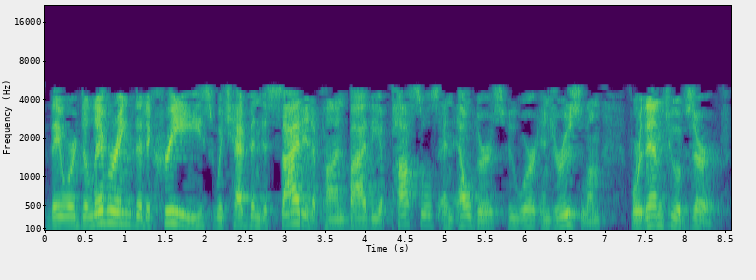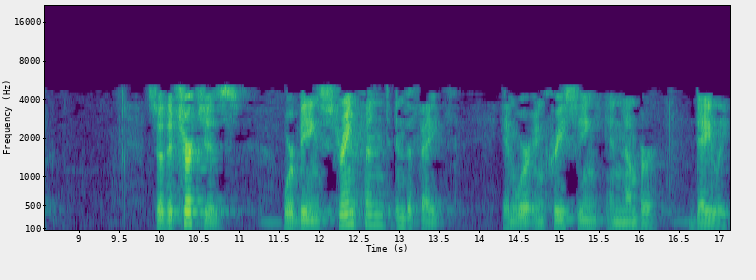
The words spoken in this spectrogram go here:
they were delivering the decrees which had been decided upon by the apostles and elders who were in Jerusalem for them to observe. So the churches were being strengthened in the faith and were increasing in number daily.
